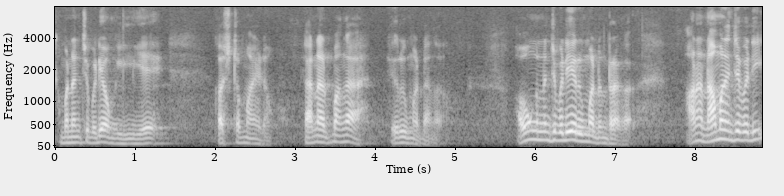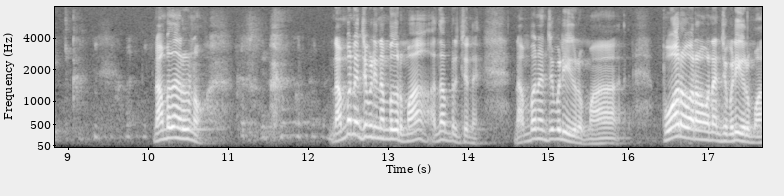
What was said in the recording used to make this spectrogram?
நம்ம நினச்சபடி அவங்க இல்லையே. கஷ்டமாயிடும். யாருன்னா இருப்பாங்க? இருக்க மாட்டாங்க. அவங்க நினச்சபடியே இருக்க மாட்டேன்றாங்க. ஆனால் நாம் நினச்சபடி நம்ம தான் இருக்கணும். நம்ம நினச்சபடி நம்புகிறோமா அதான் பிரச்சனை. நம்ம நினச்சபடி இருக்கிறோமா போகிற வரவன் நினச்சபடி இருக்கிறோமா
